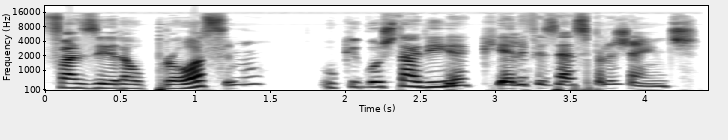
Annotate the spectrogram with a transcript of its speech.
Fazer ao próximo o que gostaria que ele fizesse para gente.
